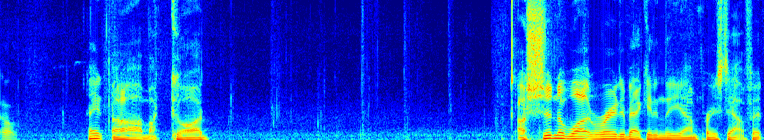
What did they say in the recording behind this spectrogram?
Oh, Ain't, oh my god. I shouldn't have worried about getting the um, priest outfit.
